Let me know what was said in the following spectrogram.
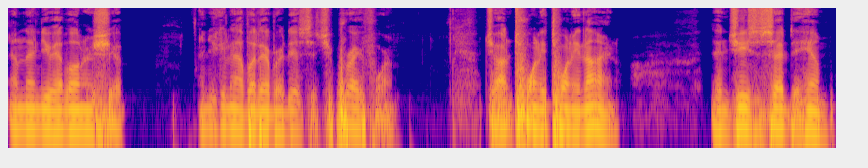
And then you have ownership and you can have whatever it is that you pray for. John 20, 29. Then Jesus said to him,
